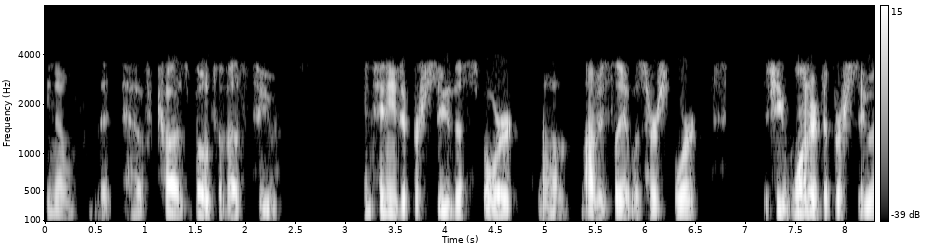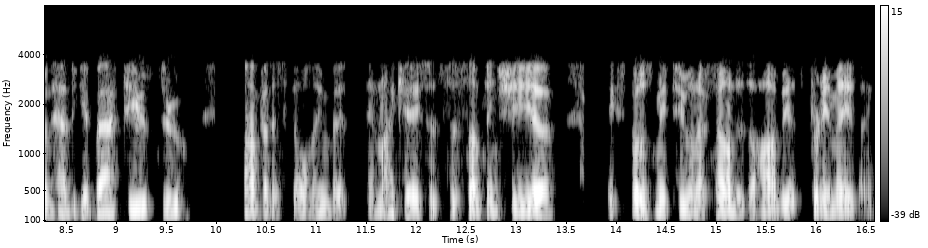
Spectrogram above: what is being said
you know that have caused both of us to continue to pursue the sport. Um, obviously, it was her sport that she wanted to pursue and had to get back to you through confidence building. But in my case, it's just something she uh, exposed me to, and I found as a hobby. It's pretty amazing.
